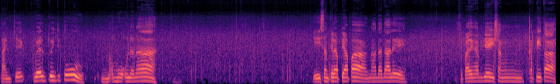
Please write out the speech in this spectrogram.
Time check, 12.22. Na umuulan na. Isang tilapia pa ang nadadali. Si Payang RJ, isang karpita.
